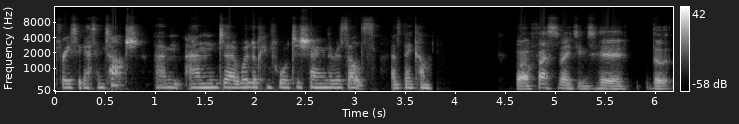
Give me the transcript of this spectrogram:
free to get in touch. Um, and uh, we're looking forward to sharing the results as they come. Well, fascinating to hear the,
